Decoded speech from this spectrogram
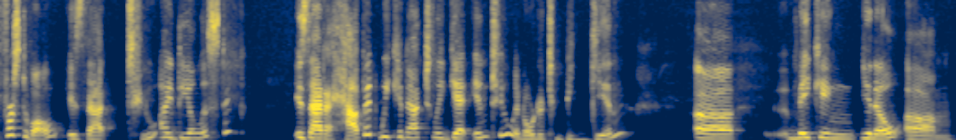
first of all, is that too idealistic? Is that a habit we can actually get into in order to begin uh, making, you know, um,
